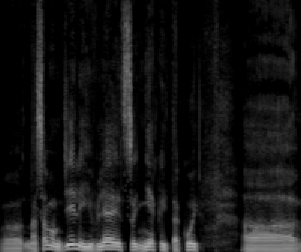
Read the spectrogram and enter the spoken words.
на самом деле является некой такой а,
